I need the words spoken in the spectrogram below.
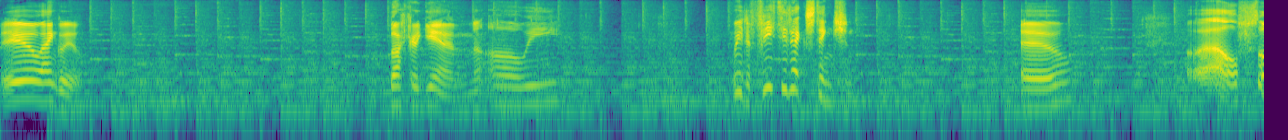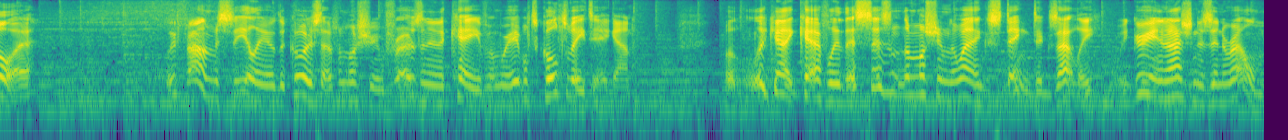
Ew, Angwu. Back again, are we? We defeated extinction. Oh. Well, sorta. We found mycelia of the cordyceps mushroom frozen in a cave and were able to cultivate it again. But look at it carefully, this isn't the mushroom that went extinct exactly. We grew it in Ajna's inner realm.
